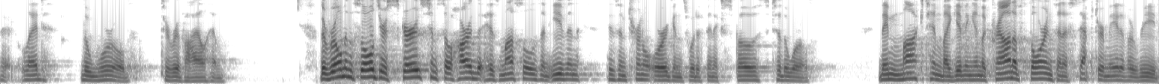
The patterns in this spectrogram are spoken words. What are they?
that led the world to revile him. The Roman soldiers scourged him so hard that his muscles and even his internal organs would have been exposed to the world. They mocked him by giving him a crown of thorns and a scepter made of a reed.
